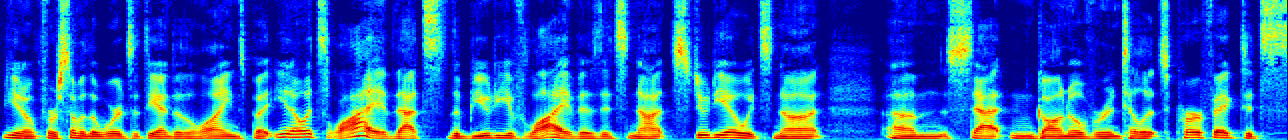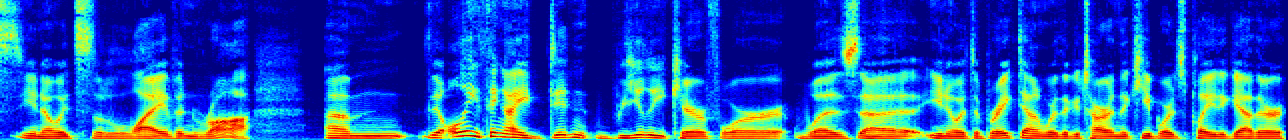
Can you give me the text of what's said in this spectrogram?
you know, for some of the words at the end of the lines, but you know, it's live. That's the beauty of live is it's not studio. It's not um, sat and gone over until it's perfect. It's you know, it's live and raw. Um, the only thing I didn't really care for was, uh, you know, at the breakdown where the guitar and the keyboards play together,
